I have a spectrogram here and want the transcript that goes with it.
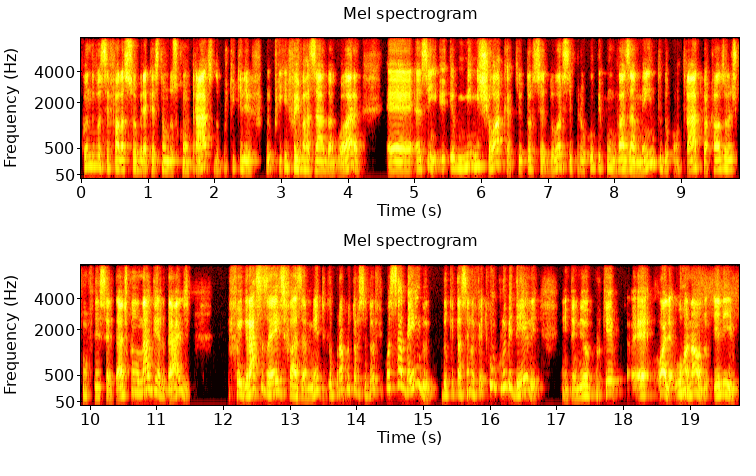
quando você fala sobre a questão dos contratos, do por que, ele, por que, que ele foi vazado agora, é, assim, eu, me, me, choca que o torcedor se preocupe com o vazamento do contrato, com a cláusula de confidencialidade, quando, na verdade, foi graças a esse vazamento que o próprio torcedor ficou sabendo do que está sendo feito com o clube dele, entendeu? Porque, é, olha, o Ronaldo, ele,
